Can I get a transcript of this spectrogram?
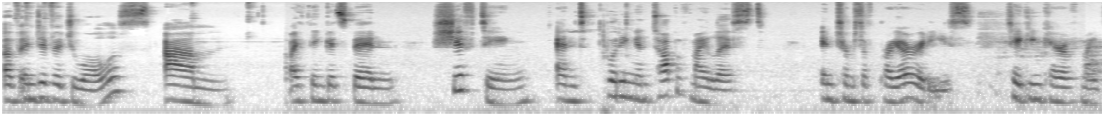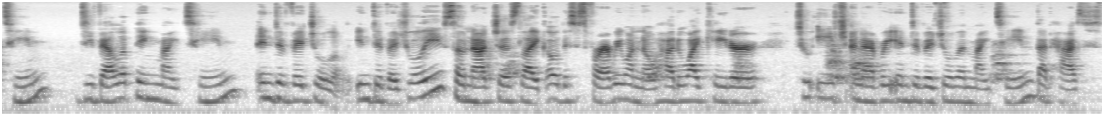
of individuals. Um, I think it's been shifting and putting in top of my list in terms of priorities, taking care of my team, developing my team individually individually so not just like oh this is for everyone no how do i cater to each and every individual in my team that has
